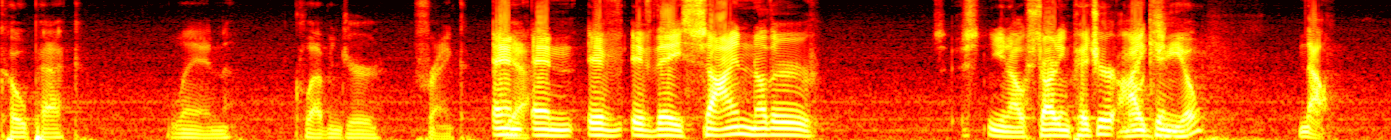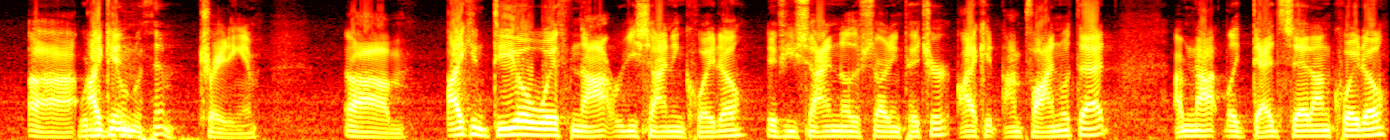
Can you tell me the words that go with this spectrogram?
Kopech, Lynn, Clevinger, Frank. And yeah. and if if they sign another, you know, starting pitcher, No I can no. Uh, What are I can doing with him? trading him. Um, I can deal with not re-signing Cueto if you sign another starting pitcher. I can. I'm fine with that. I'm not like dead set on Cueto.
